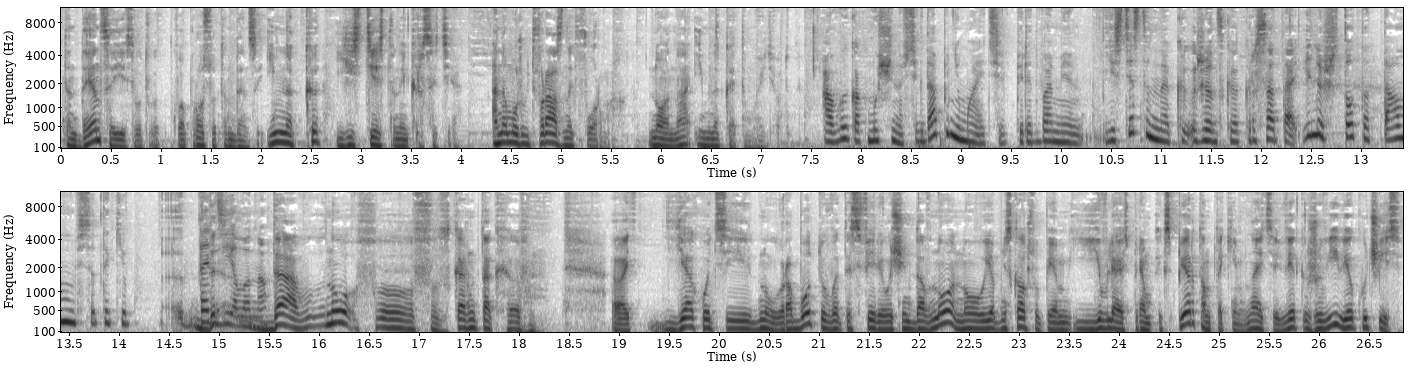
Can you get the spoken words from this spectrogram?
тенденция есть, вот к вопросу тенденции, именно к естественной красоте. Она может быть в разных формах, но она именно к этому идет. А вы, как мужчина, всегда понимаете, перед вами естественная женская красота или что-то там все-таки доделано. Да, да, ну, скажем так, Э, я хоть и ну, работаю в этой сфере очень давно, но я бы не сказал, что прям являюсь прям экспертом таким, знаете, век живи, век учись.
